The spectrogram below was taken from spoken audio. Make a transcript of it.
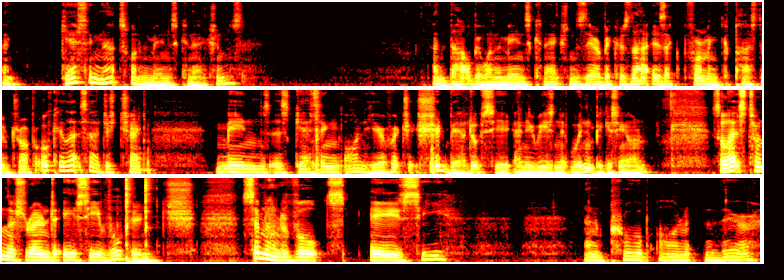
I'm guessing that's one of the mains connections. And that'll be one of the mains connections there because that is a forming capacitive dropper. Okay, let's uh, just check mains is getting on here, which it should be. I don't see any reason it wouldn't be getting on. So let's turn this round to AC voltage. 700 volts AC and probe on there.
